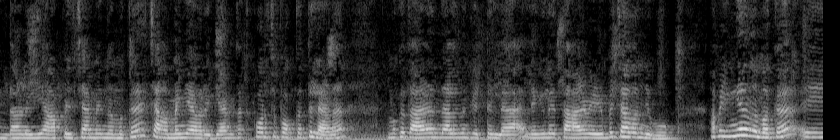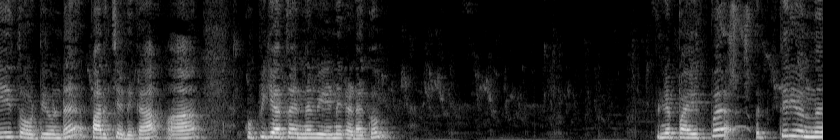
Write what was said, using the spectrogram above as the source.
എന്താണ് ഈ ആപ്പിൾ ചാമ്പയും നമുക്ക് ചാമ്പങ്ങ പറിക്കാം ഇതൊക്കെ കുറച്ച് പൊക്കത്തിലാണ്. നമുക്ക് താഴെ എന്തായാലും കിട്ടില്ല അല്ലെങ്കിൽ താഴെ വീഴുമ്പോൾ ചതഞ്ഞു പോകും അപ്പോൾ ഇങ്ങനെ നമുക്ക് ഈ തോട്ടി കൊണ്ട് പറിച്ചെടുക്കാം. ആ കുപ്പിക്കകത്ത് തന്നെ വീണ് കിടക്കും. പിന്നെ പൈപ്പ് ഒത്തിരി ഒന്ന്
